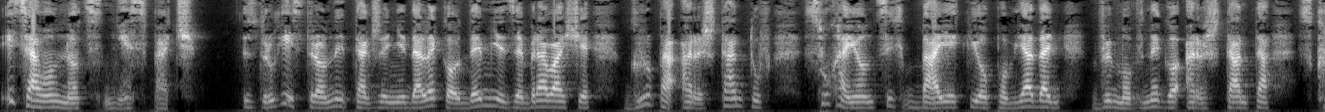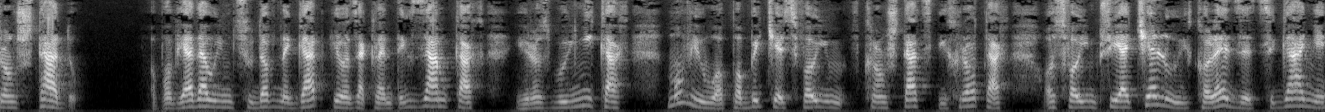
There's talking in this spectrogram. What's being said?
i całą noc nie spać. Z drugiej strony, także niedaleko ode mnie zebrała się grupa aresztantów słuchających bajek i opowiadań wymownego aresztanta z Kronsztadu. Opowiadał im cudowne gadki o zaklętych zamkach i rozbójnikach, mówił o pobycie swoim w kronsztackich rotach, o swoim przyjacielu i koledze cyganie,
